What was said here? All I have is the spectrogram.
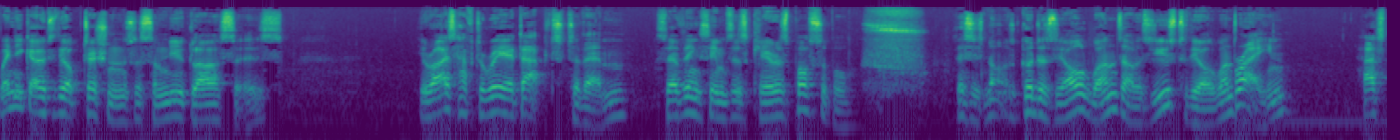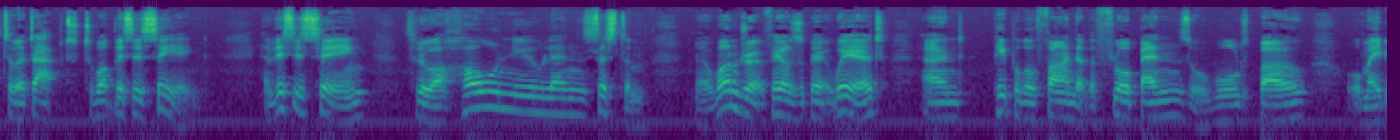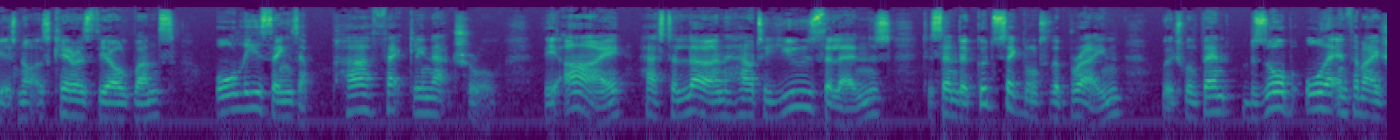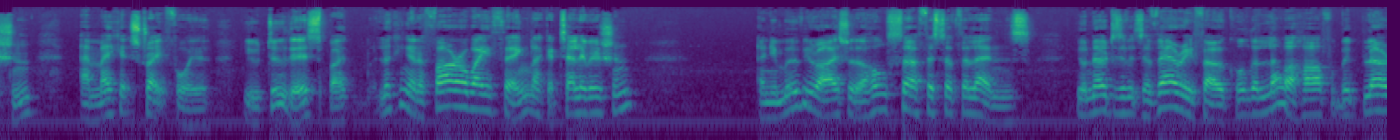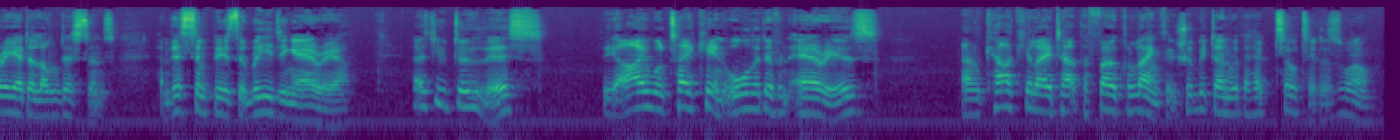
when you go to the opticians for some new glasses, your eyes have to readapt to them so everything seems as clear as possible. This is not as good as the old ones, I was used to the old ones. Brain has to adapt to what this is seeing. And this is seeing through a whole new lens system. No wonder it feels a bit weird and people will find that the floor bends or walls bow or maybe it's not as clear as the old ones. All these things are perfectly natural. The eye has to learn how to use the lens to send a good signal to the brain which will then absorb all that information and make it straight for you. You do this by looking at a faraway thing like a television and you move your eyes through the whole surface of the lens. You'll notice if it's a varifocal, the lower half will be blurry at a long distance and this simply is the reading area. As you do this, the eye will take in all the different areas and calculate out the focal length. It should be done with the head tilted as well.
